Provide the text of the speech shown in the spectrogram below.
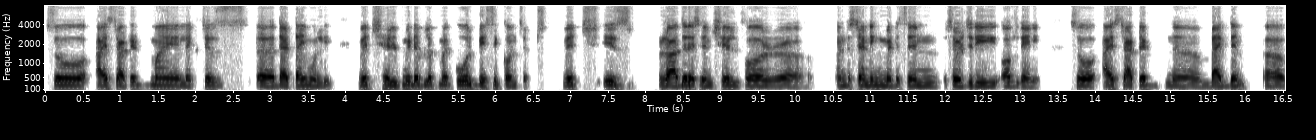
So I started my lectures uh, that time only, which helped me develop my core basic concepts, which is rather essential for uh, understanding medicine, surgery, obs gynae. So I started uh, back then. Uh,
